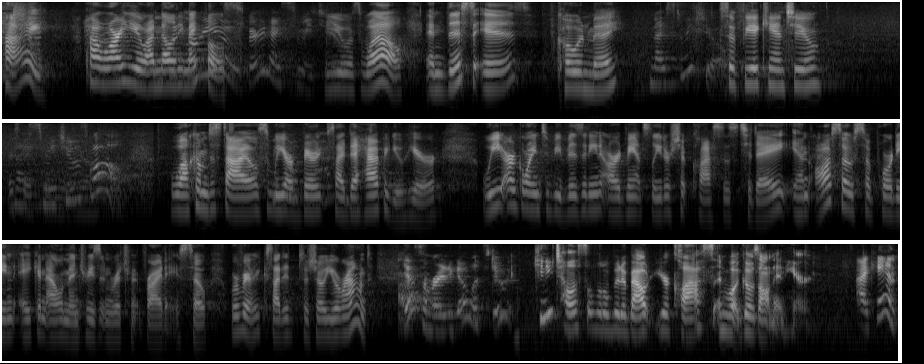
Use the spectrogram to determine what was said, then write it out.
Hi, how are you? I'm Melody How are Maples. you? Very nice to meet you. You as well. And this is, Cohen May. Nice to meet you. Sophia Cantu. nice to meet you as well. welcome to Styles. We are very excited to have you here. We are going to be visiting our advanced leadership classes today and also supporting Aiken Elementary's Enrichment Friday. So we're very excited to show you around. Yes, I'm ready to go. Let's do it. Can you tell us a little bit about your class and what goes on in here? I can,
